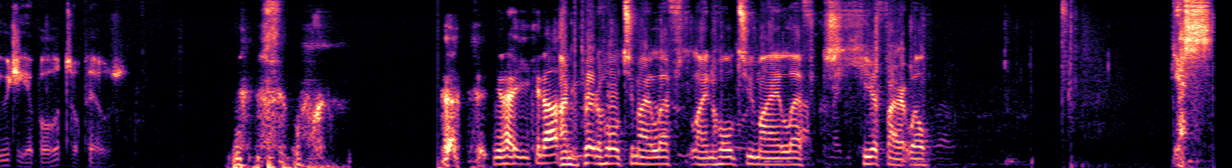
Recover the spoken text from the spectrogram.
Ouija boards or pills? you know, you can ask. I'm prepared to hold to my left line. Hold to my left. Here, fire at will. Yes.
